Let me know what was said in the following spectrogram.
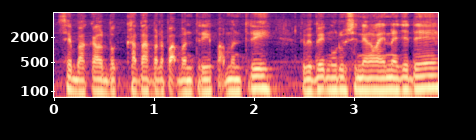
saya bakal berkata pada Pak Menteri, Pak Menteri lebih baik ngurusin yang lain aja deh.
